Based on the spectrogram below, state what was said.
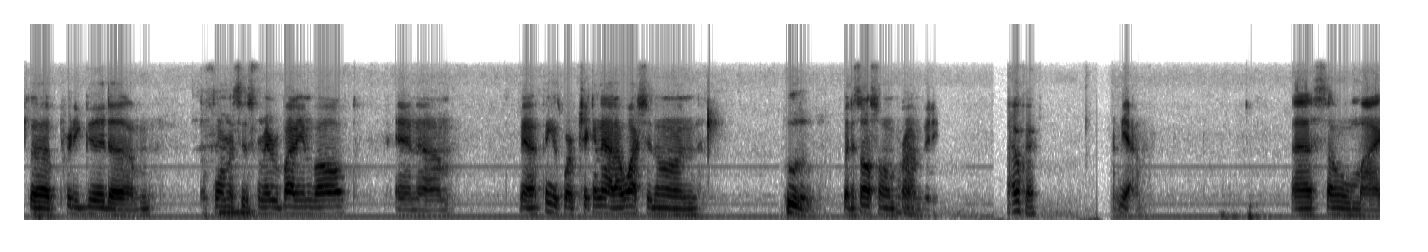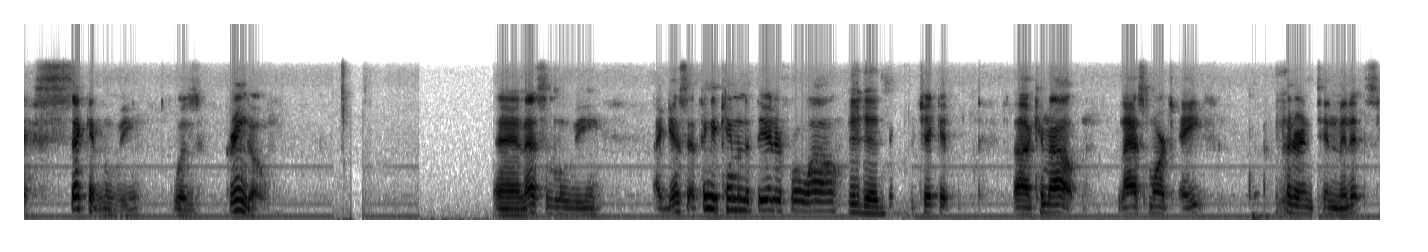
It's, uh, pretty good um, performances from everybody involved, and um, yeah, I think it's worth checking out. I watched it on Hulu, but it's also on Prime Video. Okay. Yeah. Uh, so my second movie was Gringo, and that's a movie. I guess I think it came in the theater for a while. It did. Check it. Uh, came out last March 8th. 110 minutes.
